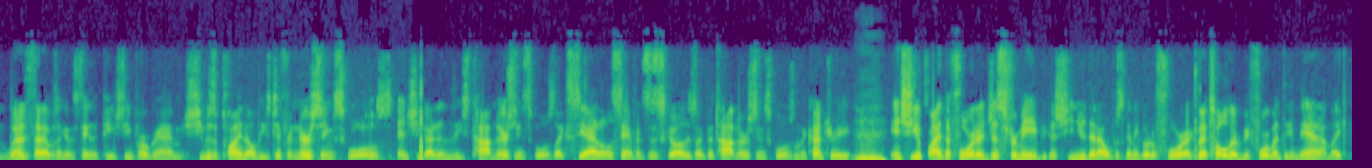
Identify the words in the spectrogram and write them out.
when I decided I wasn't going to stay in the PhD program, she was applying to all these different nursing schools, and she got into these top nursing schools like Seattle, San Francisco, all these like the top nursing schools in the country. Mm-hmm. And she applied to Florida just for me because she knew that I was going to go to Florida. Because I told her before I went to Indiana, I'm like,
